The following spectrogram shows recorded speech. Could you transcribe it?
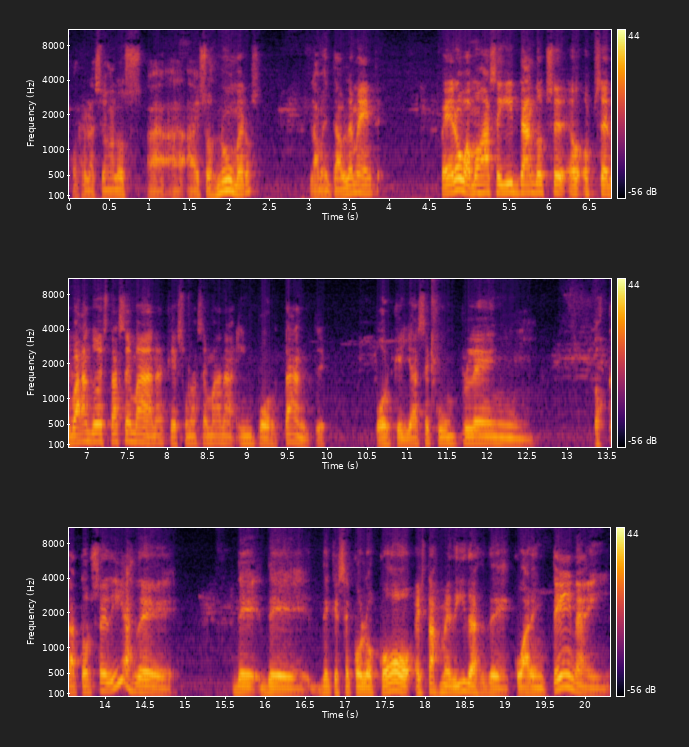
Con relación a, los, a, esos números, lamentablemente. Pero vamos a seguir dando, observando esta semana, que es una semana importante, porque ya se cumplen los 14 días de, de, que se colocó estas medidas de cuarentena y,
